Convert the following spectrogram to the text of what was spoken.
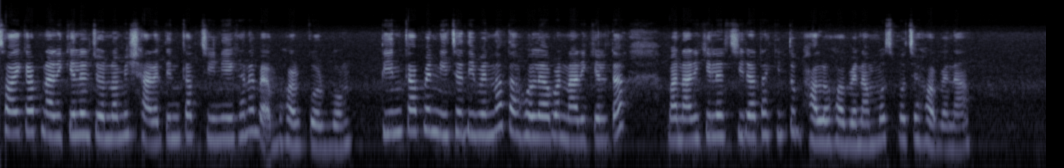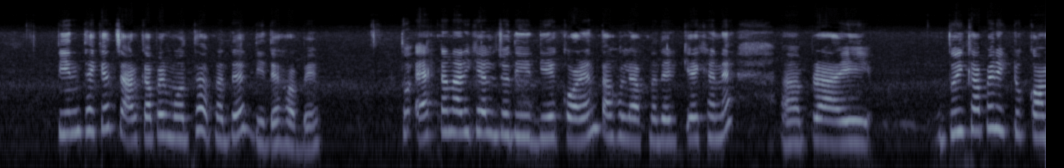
ছয় কাপ নারিকেলের জন্য আমি সাড়ে তিন কাপ চিনি এখানে ব্যবহার করব। তিন কাপের নিচে দিবেন না, তাহলে আবার নারিকেলটা বা নারিকেলের চিরাটা কিন্তু ভালো হবে না, মুচমুচে হবে না। তিন থেকে চার কাপের মধ্যে আপনাদের দিতে হবে। তো একটা নারিকেল যদি দিয়ে করেন, তাহলে আপনাদেরকে এখানে প্রায় দুই কাপের একটু কম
